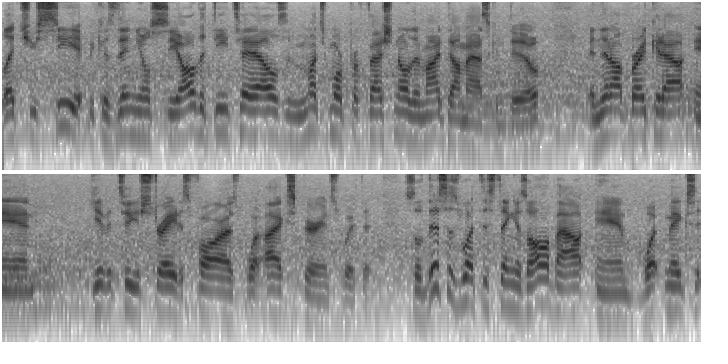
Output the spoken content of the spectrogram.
let you see it, because then you'll see all the details and much more professional than my dumbass can do, and then I'll break it out and give it to you straight as far as what I experienced with it. So this is what this thing is all about and what makes it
